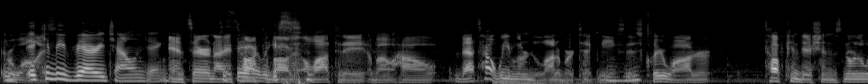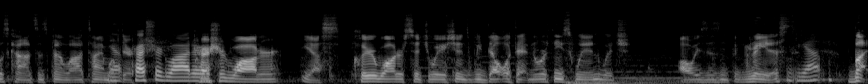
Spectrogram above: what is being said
for walleyes. It can be very challenging. And Sarah and I talked about it a lot today about how that's how we learned a lot of our techniques Mm-hmm. is clear water, tough conditions. Northern Wisconsin spent a lot of time yeah, up there. pressured water. Pressured water, yes. Clear water situations. We dealt with that northeast wind, which always isn't the greatest. Yep. But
